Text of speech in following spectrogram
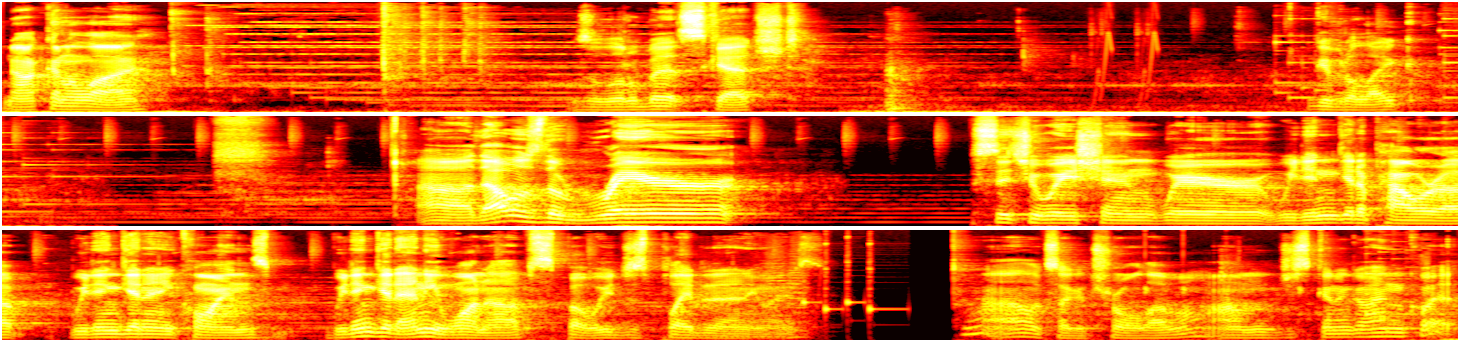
not gonna lie. It was a little bit sketched. Give it a like. Uh, that was the rare situation where we didn't get a power up, we didn't get any coins, we didn't get any one ups, but we just played it anyways. Oh, that looks like a troll level. I'm just gonna go ahead and quit.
